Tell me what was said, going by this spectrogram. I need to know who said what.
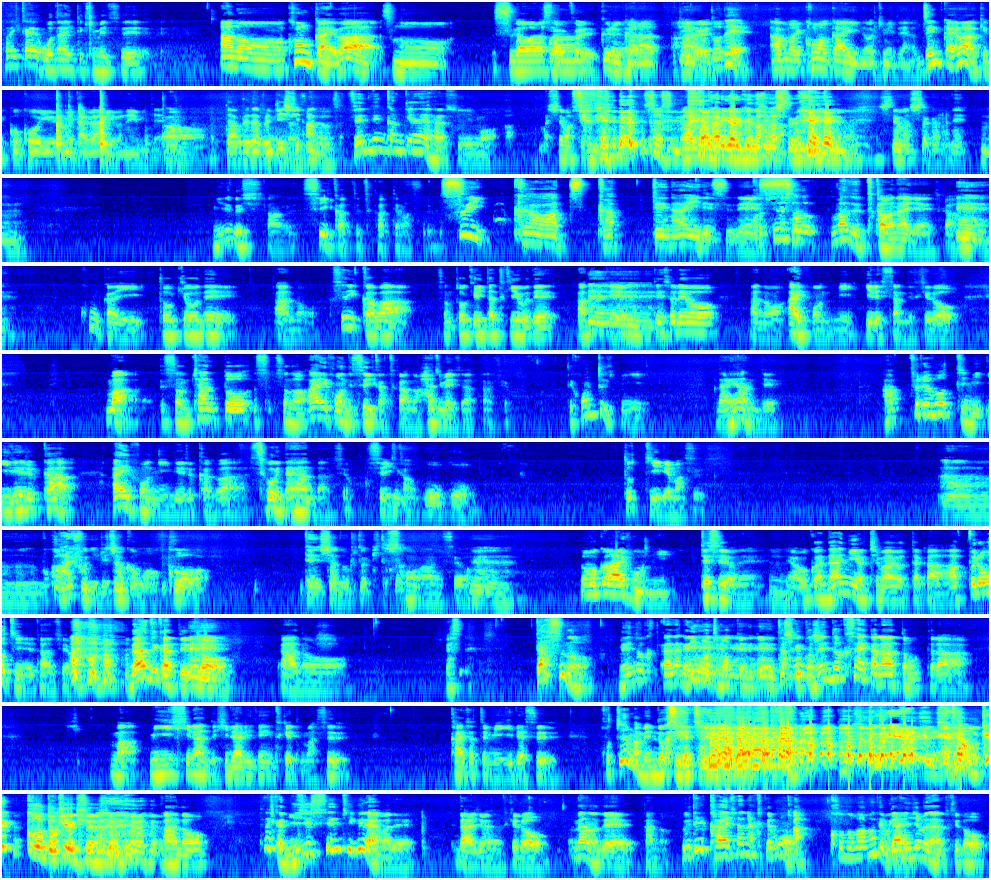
Speaker 1: 毎回お題って決めて
Speaker 2: あのー今回は、その、菅原さん来るからっていうことで、あんまり細かいのは決めてないの。前回は結構こういうネタがあるよね、みたいな。
Speaker 1: あ
Speaker 3: WWDC、あの、
Speaker 1: 全然関係ない話もあしてますよね。
Speaker 2: そうです、ガ
Speaker 3: ガリガリ君の話とかね、してましたからね。
Speaker 2: うん。
Speaker 1: 水口さん Suica って使ってます？
Speaker 3: Suica は使ってないですね。
Speaker 1: こっちの人まず使わないじゃないですか、
Speaker 3: え
Speaker 1: 今回東京であの Suica はその東京行った時用であって、
Speaker 3: ええ。
Speaker 1: でそれをあの iPhone に入れてたんですけどまあそのちゃんとその iPhone でスイカ使うのは初めてだったんですよ。でこの時に悩んで Apple Watch に入れるか iPhone に入れるかがすごい悩んだんですよスイ
Speaker 3: え
Speaker 1: カを。どっち入れます？
Speaker 3: あー僕は iPhone に入れちゃうかも。こう、電車乗るときと
Speaker 1: そう
Speaker 3: か。
Speaker 1: なんですよ、
Speaker 3: え。
Speaker 2: 僕は iPhone に。
Speaker 1: ですよね、
Speaker 2: うん。
Speaker 1: いや僕は何を血迷ったかアップルウォッチに入れたんですよ。なぜかっていうと、
Speaker 3: え
Speaker 1: あの出すのめんどくあなんか荷物持ってるんで、
Speaker 3: ええ確かに
Speaker 1: 出すのめんどくさいかなと思ったらまあ右利きなんで左手につけてます。改札右です。こっちの方がめんどくせえっていう しかも結構ドキドキするんですよ あの確か20センチぐらいまで大丈夫なんですけどなのであの腕返さなくても
Speaker 3: あ、このままでもいい。
Speaker 1: 大丈夫なんですけど、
